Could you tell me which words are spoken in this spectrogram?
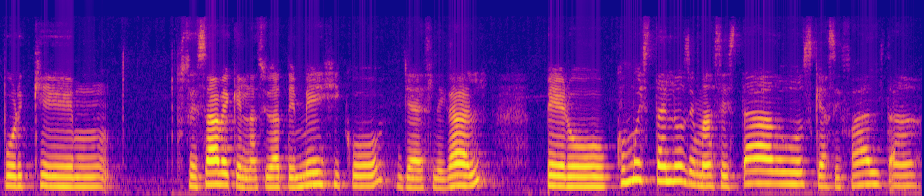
Porque mm, se sabe que en la Ciudad de México ya es legal, pero ¿cómo está en los demás estados? ¿Qué hace falta?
